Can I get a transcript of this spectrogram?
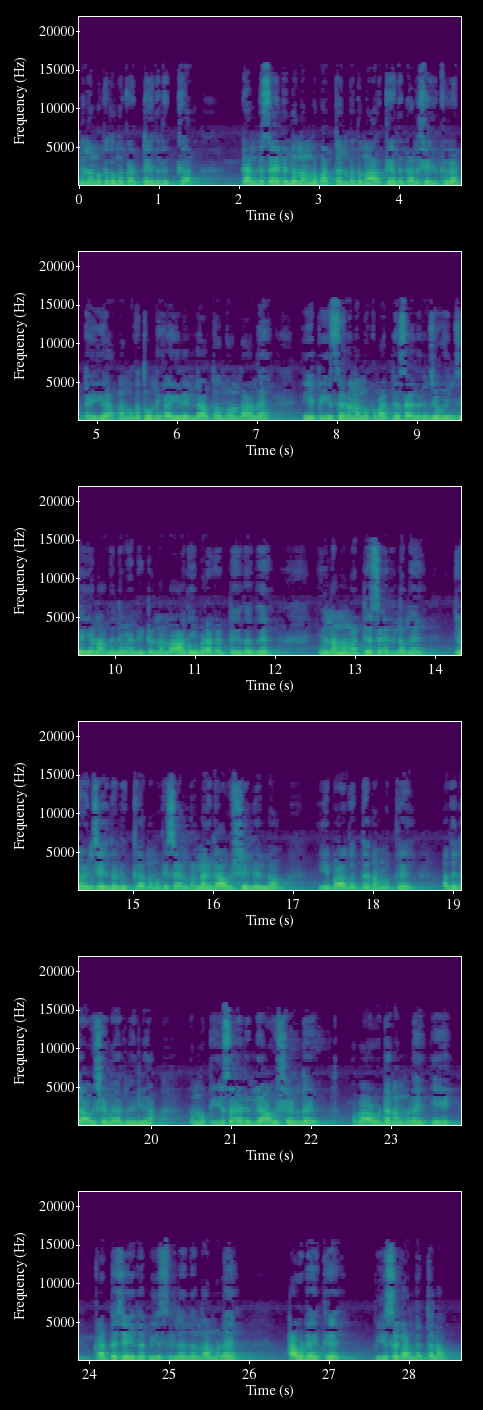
ഇനി നമുക്കിതൊന്ന് കട്ട് ചെയ്തെടുക്കുക. രണ്ട് സൈഡിലും നമ്മൾ പത്തൊൻപത് മാർക്ക് ചെയ്തിട്ടാണ് ശരിക്ക് കട്ട് ചെയ്യുക. നമുക്ക് തുണി കയ്യിലില്ലാത്തതുകൊണ്ടാണ് ഈ പീസിനെ നമുക്ക് മറ്റേ സൈഡിൽ ജോയിൻ ചെയ്യണം. അതിന് വേണ്ടിയിട്ടാണ് നമ്മൾ ആദ്യം ഇവിടെ കട്ട് ചെയ്തത്. ഇനി നമ്മൾ മറ്റേ സൈഡിലൊന്ന് ജോയിൻ ചെയ്തെടുക്കുക. നമുക്ക് സെന്ററിൽ അതിന്റെ ആവശ്യമില്ലല്ലോ. ഈ ഭാഗത്ത് നമുക്ക് അതിന്റെ ആവശ്യം വരുന്നില്ല. നമുക്ക് ഈ സൈഡിൽ ആവശ്യമുണ്ട്. അപ്പോൾ അവിടെ നമ്മൾ ഈ കട്ട് ചെയ്ത പീസിൽ നിന്ന് നമ്മൾ അവിടേക്ക് പീസ് കണ്ടെത്തണം.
